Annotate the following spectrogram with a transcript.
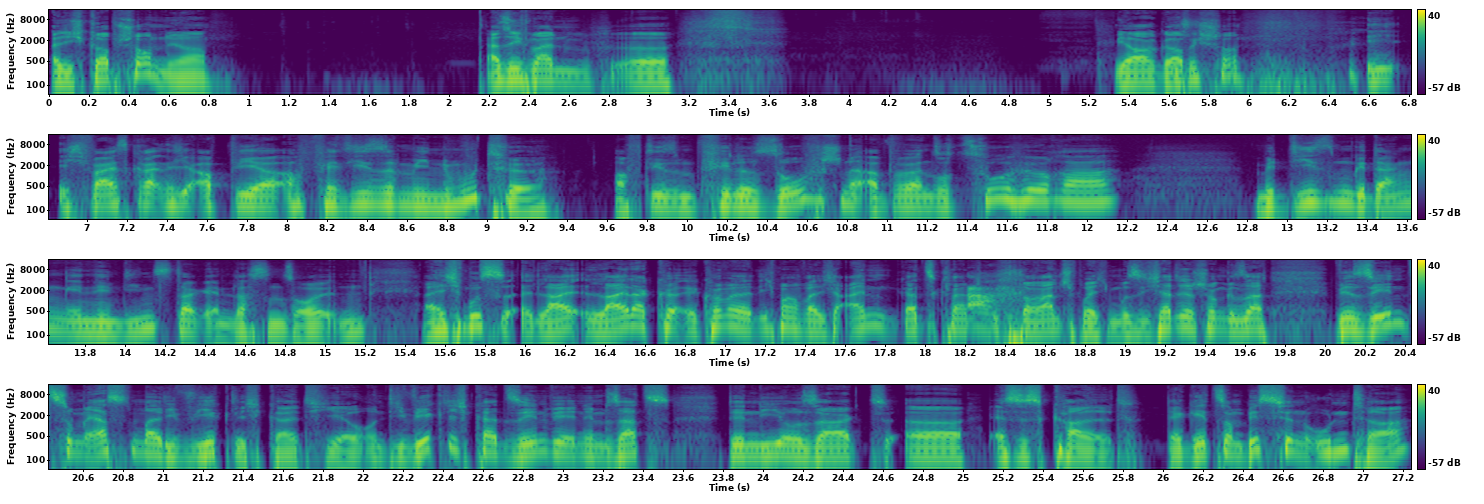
Also ich glaube schon, ja. Also ich meine, äh, ja, glaube ich schon. Ich, ich weiß gerade nicht, ob wir, ob wir diese Minute auf diesem philosophischen, ob wir unsere Zuhörer mit diesem Gedanken in den Dienstag entlassen sollten. Ich muss, le leider können wir das nicht machen, weil ich einen ganz kleinen Punkt noch ansprechen muss. Ich hatte ja schon gesagt, wir sehen zum ersten Mal die Wirklichkeit hier. Und die Wirklichkeit sehen wir in dem Satz, den Neo sagt, äh, es ist kalt. Der geht so ein bisschen unter.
